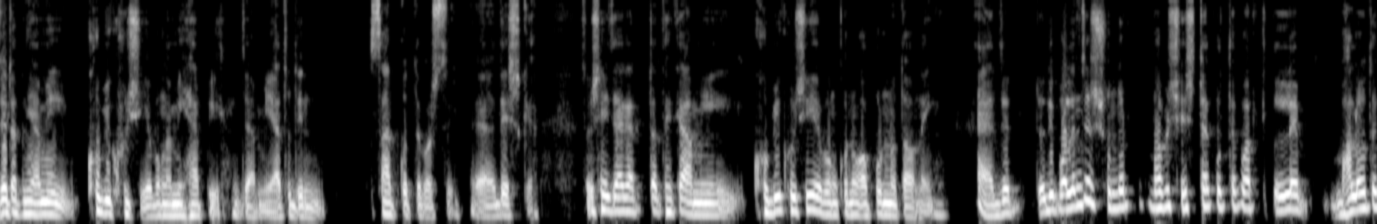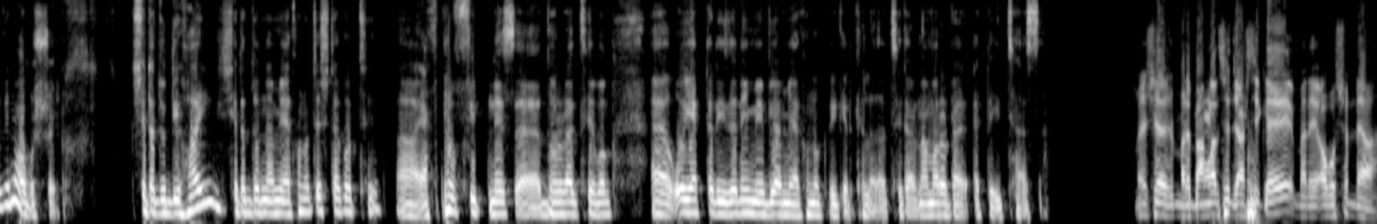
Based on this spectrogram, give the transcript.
যেটা নিয়ে আমি খুবই খুশি এবং আমি হ্যাপি যে আমি এতদিন সার্ভ করতে পারছি দেশকে। তো সেই জায়গাটা থেকে আমি খুবই খুশি এবং কোনো অপূর্ণতাও নেই। হ্যাঁ যে, যদি বলেন যে সুন্দরভাবে শেষটা করতে পারলে ভালো হতো কিনা? অবশ্যই। সেটা যদি হয় সেটার জন্য আমি এখনও চেষ্টা করছি এখনও ফিটনেস ধরে রাখছি এবং ওই একটা রিজনেই মেবি আমি এখনও ক্রিকেট খেলা যাচ্ছি কারণ আমার ওটা একটা ইচ্ছা আছে। মানে মানে বাংলাদেশের জার্সিকে মানে অবসর নেওয়া?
